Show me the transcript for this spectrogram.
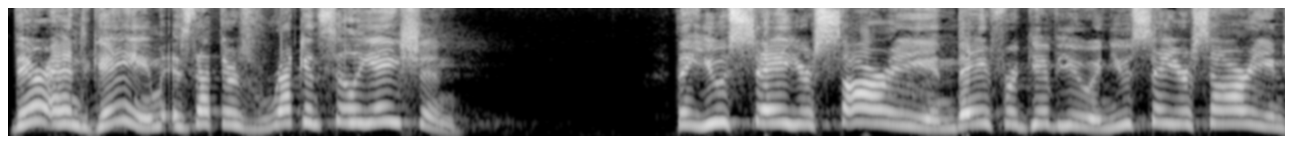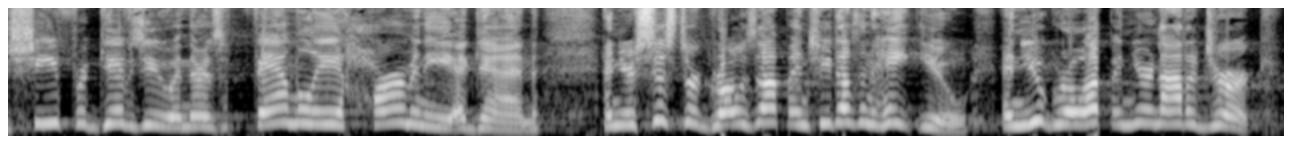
Their end game is that there's reconciliation. That you say you're sorry and they forgive you, and you say you're sorry and she forgives you, and there's family harmony again. And your sister grows up and she doesn't hate you, and you grow up and you're not a jerk.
